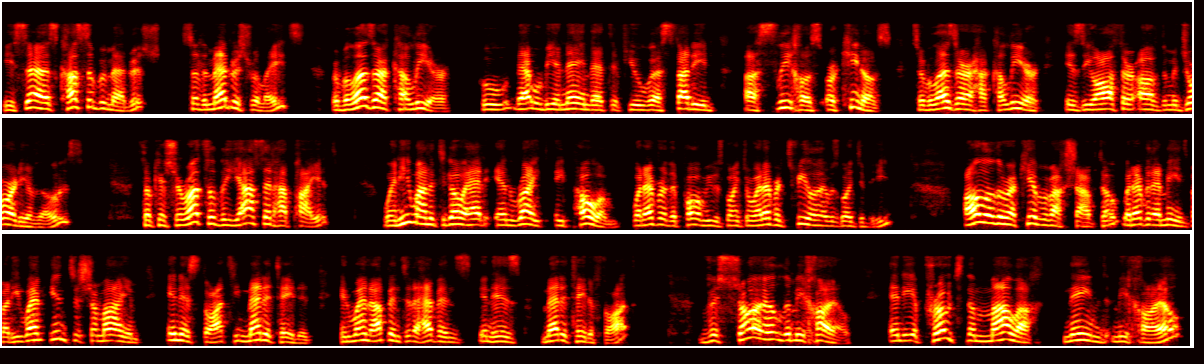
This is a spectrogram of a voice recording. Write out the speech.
he says, Kasab Medrash. So the Medrash relates, Rabbi Lezer Kalir, who that would be a name that if you uh, studied uh, Slichos or Kinos, so Rabbi Lezer HaKalir is the author of the majority of those. So Kesheratzel the Yaset HaPayit, when he wanted to go ahead and write a poem, whatever the poem he was going to, whatever tefillah it was going to be, all of the Rakib Shavto, whatever that means, but he went into Shemayim in his thoughts, he meditated and went up into the heavens in his meditative thought. Vishoel lemichael, and he approached the Malach named Michael.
